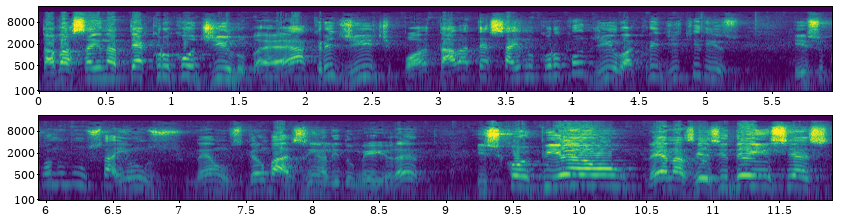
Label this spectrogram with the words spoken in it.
tava saindo até crocodilo. É, acredite, pode, tava até saindo crocodilo, acredite nisso. Isso quando não saíam uns, né, uns gambazinhos ali do meio, né? Escorpião, né, nas residências,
